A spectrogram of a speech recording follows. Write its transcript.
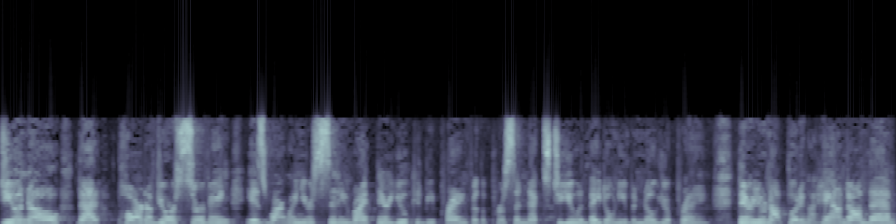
Do you know that part of your serving is right when you're sitting right there, you could be praying for the person next to you and they don't even know you're praying. There, you're not putting a hand on them.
